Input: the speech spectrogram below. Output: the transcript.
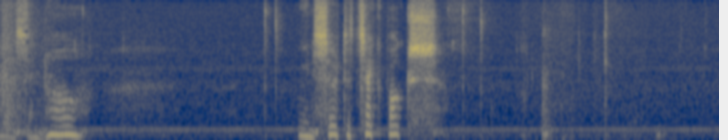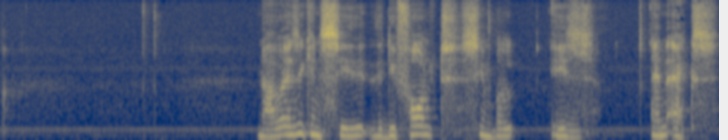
Yes and no. We insert a checkbox Now as you can see the default symbol is an X.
